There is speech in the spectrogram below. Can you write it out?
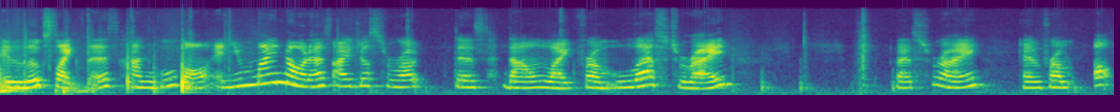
It looks like this, 한국어. And you might notice I just wrote this down like from left to right. Left to right. And from up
